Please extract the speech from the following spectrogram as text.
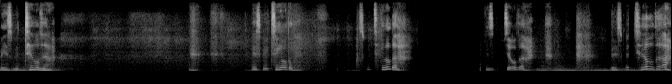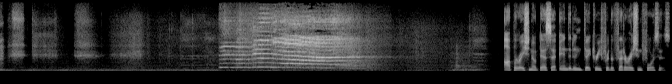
Miss Matilda. Miss Matilda. Miss Matilda. Miss Matilda. Miss Matilda. Operation Odessa ended in victory for the Federation forces.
